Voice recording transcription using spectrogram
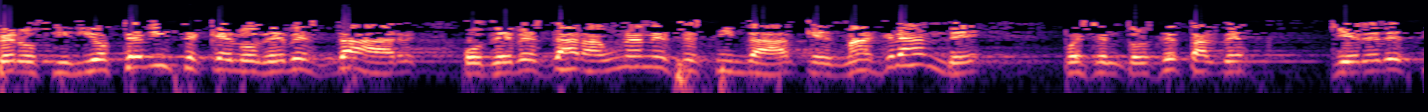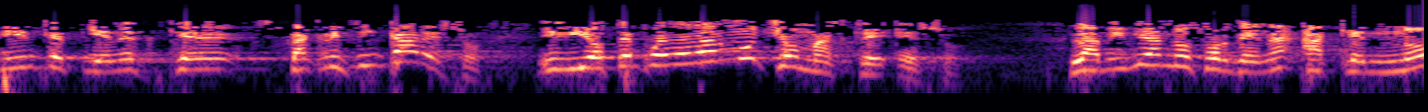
Pero si Dios te dice que lo debes dar o debes dar a una necesidad que es más grande, pues entonces tal vez quiere decir que tienes que sacrificar eso. Y Dios te puede dar mucho más que eso. La Biblia nos ordena a que no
